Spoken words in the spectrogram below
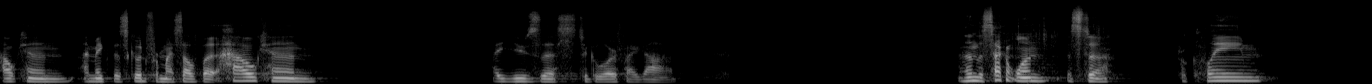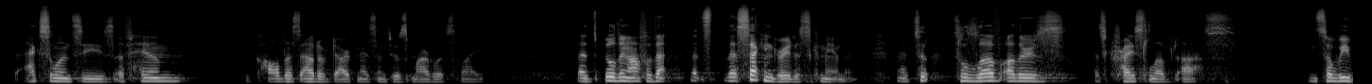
how can I make this good for myself, but how can I use this to glorify God? And then the second one is to proclaim the excellencies of Him who called us out of darkness into His marvelous light. That's building off of that, that's that second greatest commandment uh, to, to love others as Christ loved us. And so we,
